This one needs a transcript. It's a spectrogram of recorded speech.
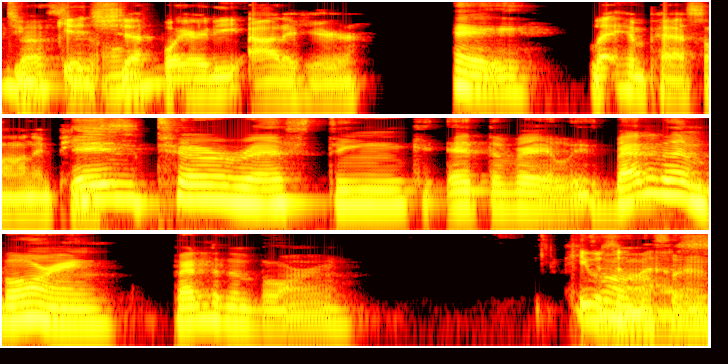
Dude, get Chef Boyardee out of here. Hey, Let him pass on in peace. interesting at the very least. Better than boring. Better than boring. he was a mess. saying.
